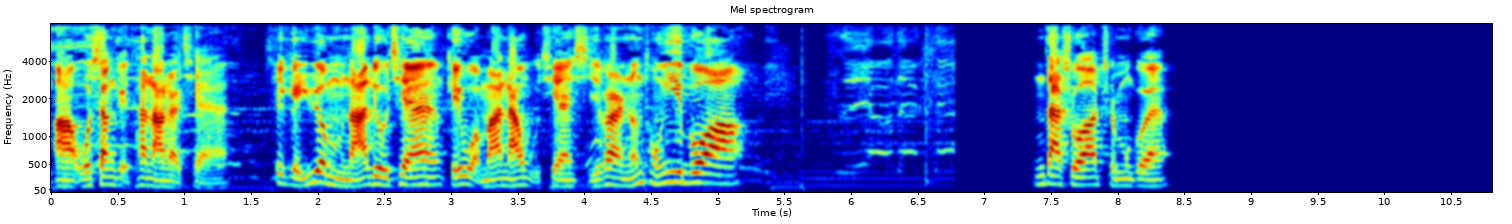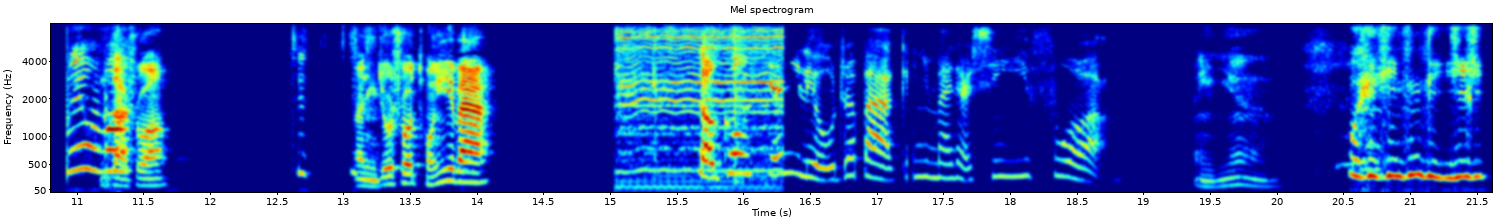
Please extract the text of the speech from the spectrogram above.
啊，我想给她拿点钱，这给岳母拿六千，给我妈拿五千，媳妇儿能同意不？你咋说，迟木龟？没有吗？你咋说？这那你就说同意呗。老公，钱你留着吧，给你买点新衣服。哎呀，维尼，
